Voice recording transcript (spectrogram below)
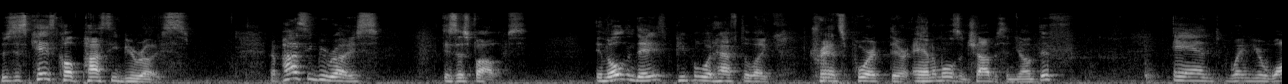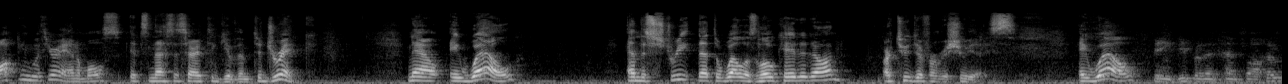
There's this case called Pasi Birois. Now, Pasi Birois is as follows. In the olden days, people would have to like transport their animals in Shabbos and Yom Tif. And when you're walking with your animals, it's necessary to give them to drink. Now, a well and the street that the well is located on are two different rishuyas. A well, being deeper than 10 tvachim,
